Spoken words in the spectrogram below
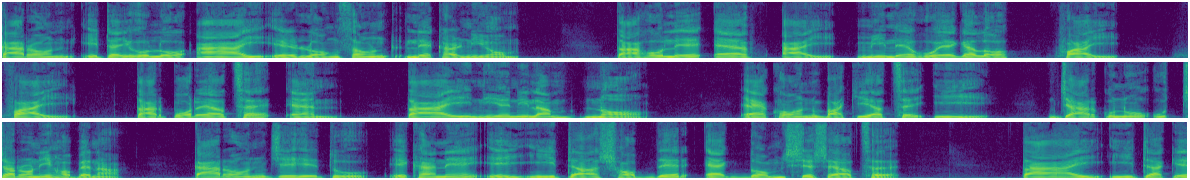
কারণ এটাই হলো আই এর লং সাউন্ড লেখার নিয়ম। তাহলে এফ আই মিলে হয়ে গেল ফাই ফাই তারপরে আছে এন তাই নিয়ে নিলাম ন। এখন বাকি আছে ই যার কোনো উচ্চারণই হবে না। কারণ যেহেতু এখানে এই ইটা শব্দের একদম শেষে আছে, তাই ইটাকে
